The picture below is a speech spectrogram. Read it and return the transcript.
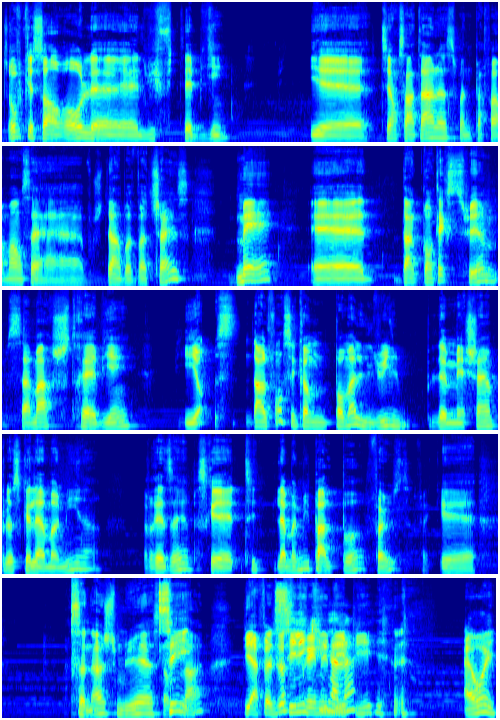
je trouve que son rôle euh, lui fitait bien. Puis, euh, on s'entend, là, c'est pas une performance à vous jeter en bas de votre chaise, mais euh, dans le contexte du film, ça marche très bien. Puis, dans le fond, c'est comme pas mal lui le- méchant plus que la momie, là, à vrai dire, parce que la momie parle pas, first, fait que personnage muet, ordinaire. Puis elle fait juste c'est traîner des pieds. Ah oui.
